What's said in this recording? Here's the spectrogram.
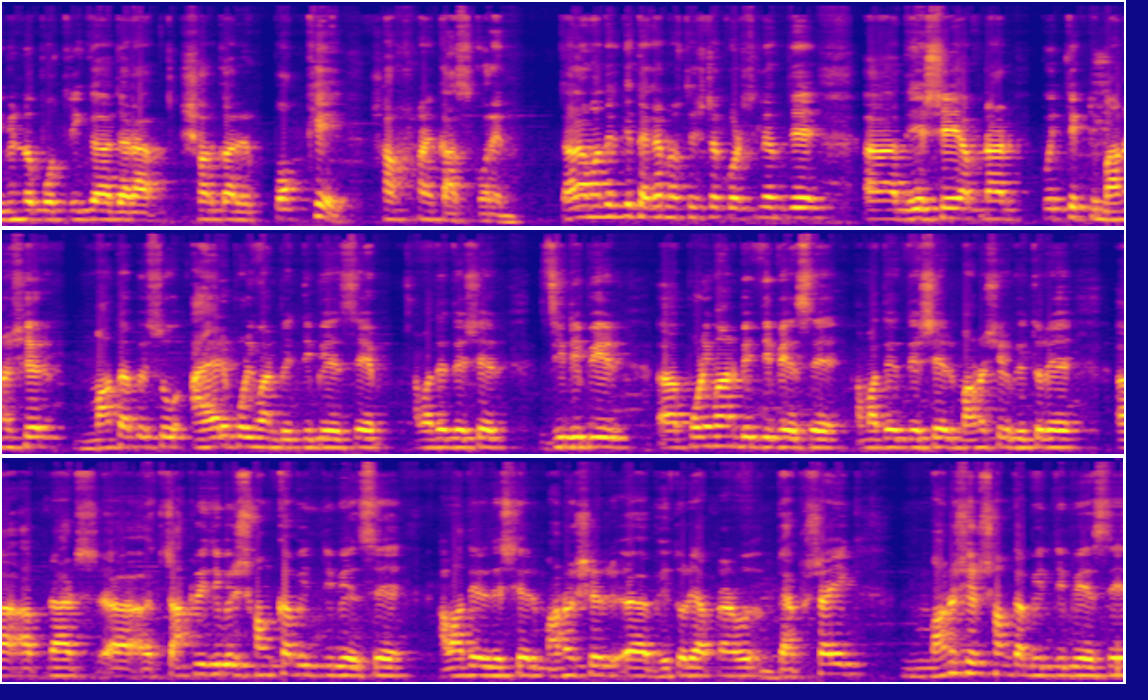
বিভিন্ন পত্রিকা যারা সরকারের পক্ষে সবসময় কাজ করেন। তারা আমাদেরকে দেখানোর চেষ্টা করছিলেন যে দেশে আপনার প্রত্যেকটি মানুষের মাথা পিছু আয়ের পরিমাণ বৃদ্ধি পেয়েছে, আমাদের দেশের জিডিপির পরিমাণ বৃদ্ধি পেয়েছে, আমাদের দেশের মানুষের ভিতরে আপনার চাকরিজীবীর সংখ্যা বৃদ্ধি পেয়েছে, আমাদের দেশের মানুষের ভিতরে আপনার ব্যবসায়িক মানুষের সংখ্যা বৃদ্ধি পেয়েছে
